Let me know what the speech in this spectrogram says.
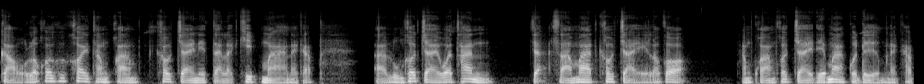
เก่าๆ แล้วก็ค่อยๆทำความเข้าใจในแต่ละคลิปมานะครับลุงเข้าใจว่าท่านจะสามารถเข้าใจแล้วก็ ทำความเข้าใจได้มากกว่าเดิมนะครับ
